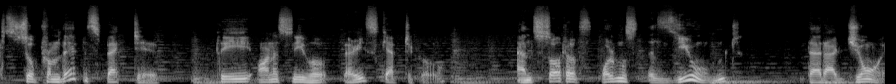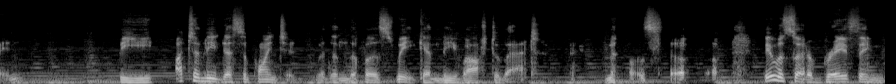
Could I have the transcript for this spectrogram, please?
so, from their perspective, they honestly were very skeptical and sort of almost assumed that I'd join, be utterly disappointed within the first week, and leave after that. no, so they were sort of bracing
